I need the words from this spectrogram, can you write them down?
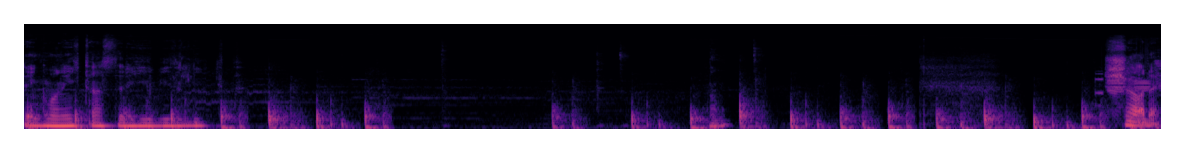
Denk mal nicht, dass der hier wieder liegt. Oh. Schade.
